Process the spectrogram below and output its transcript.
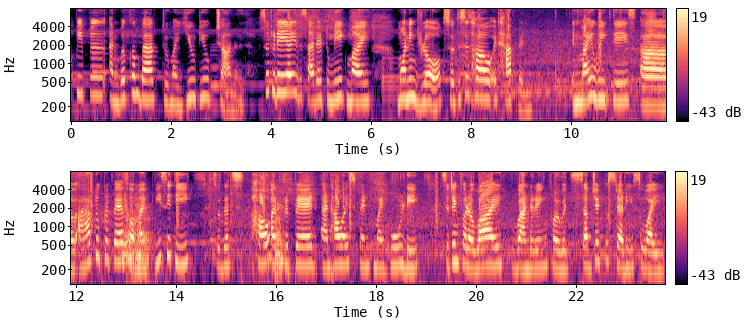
people, and welcome back to my YouTube channel. So, today I decided to make my morning vlog. So, this is how it happened. In my weekdays, uh, I have to prepare for my PCT. So, that's how I prepared and how I spent my whole day sitting for a while, wondering for which subject to study. So, I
